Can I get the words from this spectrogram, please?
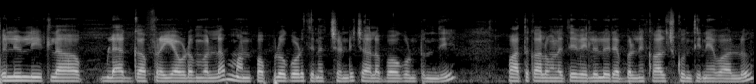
వెల్లుల్లి ఇట్లా బ్లాక్గా ఫ్రై అవ్వడం వల్ల మన పప్పులో కూడా తినచ్చండి. చాలా బాగుంటుంది. పాతకాలంలో అయితే వెల్లుల్లి రెబ్బల్ని కాల్చుకొని తినేవాళ్ళు.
